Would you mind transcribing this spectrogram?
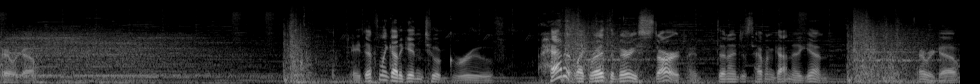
There we go. Yeah, you definitely got to get into a groove. I had it like right at the very start, I, then I just haven't gotten it again. There we go.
